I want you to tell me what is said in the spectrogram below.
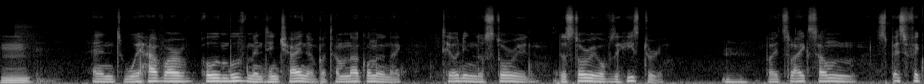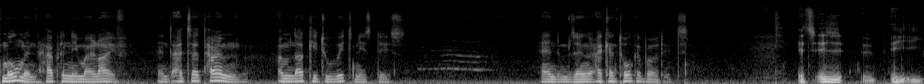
Mm. and we have our own movement in China. But I'm not gonna like telling the story, the story of the history. Mhm. But it's like some specific moment happened in my life, and at that time, I'm lucky to witness this, and then I can talk about it. It's is it, i-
